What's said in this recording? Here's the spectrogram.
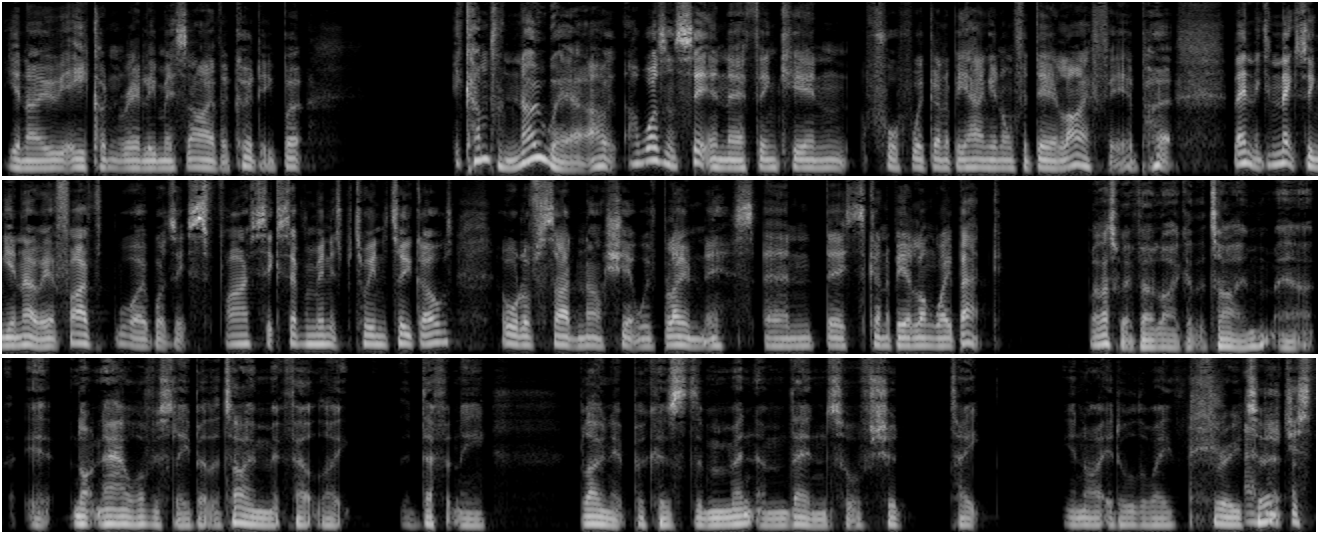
You know, he couldn't really miss either, could he? But it come from nowhere. I, I wasn't sitting there thinking, we're going to be hanging on for dear life here. But then the next thing you know, it five, what was it, five, six, seven minutes between the two goals. All of a sudden, oh shit, we've blown this and it's going to be a long way back. Well, that's what it felt like at the time. Uh, it, not now, obviously, but at the time it felt like they'd definitely blown it because the momentum then sort of should take United all the way through and to you it. just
